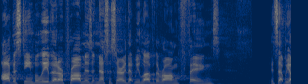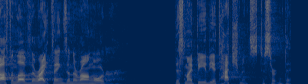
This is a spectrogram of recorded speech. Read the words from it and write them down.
Augustine believed that our problem isn't necessarily that we love the wrong things, it's that we often love the right things in the wrong order. This might be the attachments to certain things.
